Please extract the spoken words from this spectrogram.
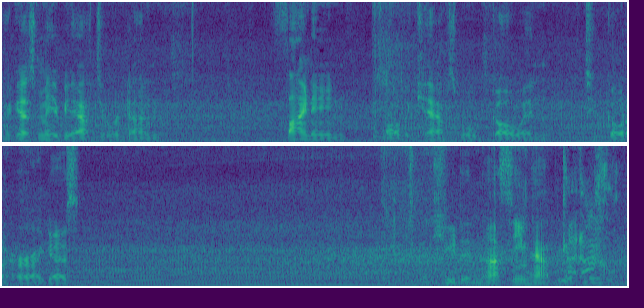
I guess maybe after we're done finding all the caps, we'll go and to go to her. I guess. But she did not seem happy with me.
